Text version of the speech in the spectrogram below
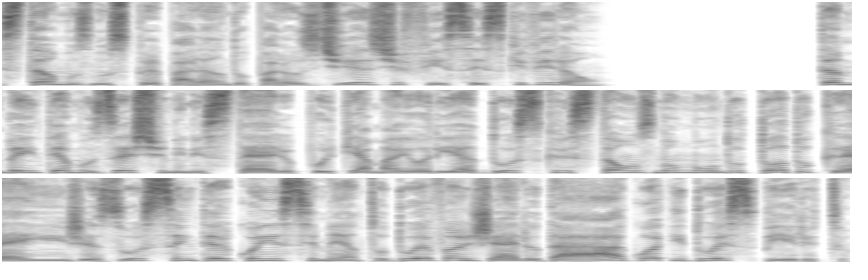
estamos nos preparando para os dias difíceis que virão. Também temos este ministério porque a maioria dos cristãos no mundo todo creem em Jesus sem ter conhecimento do Evangelho da água e do Espírito.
